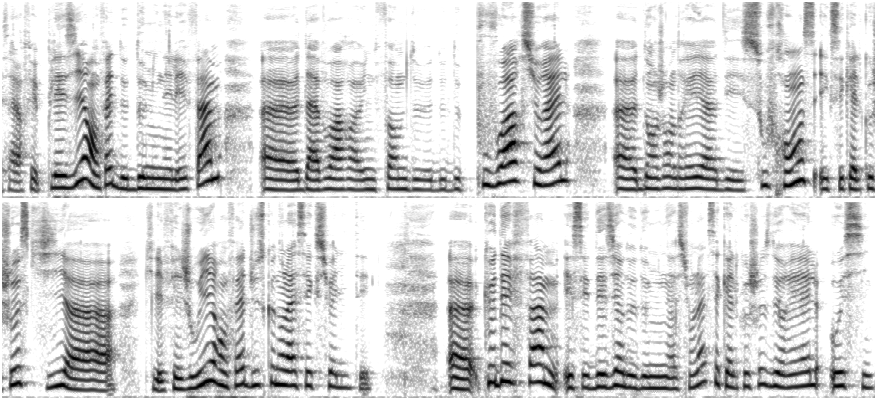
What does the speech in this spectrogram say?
ça leur fait plaisir, en fait, de dominer les femmes, d'avoir une forme de, de, pouvoir sur elles, d'engendrer des souffrances, et que c'est quelque chose qui, qui les fait jouir, en fait, jusque dans la sexualité. Euh, que des femmes aient ces désirs de domination-là, c'est quelque chose de réel aussi.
